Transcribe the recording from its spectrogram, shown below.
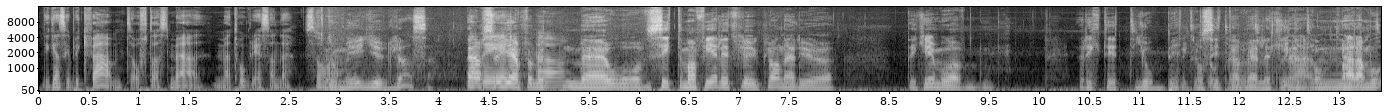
det är ganska bekvämt oftast med, med tågresande. Så, de är ju ljudlösa. Ja, alltså jämfört med, ja. med och sitter man fel i ett flygplan är det ju Det kan ju vara riktigt jobbigt Riktigt att sitta väldigt nä- trångt nära framförallt.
